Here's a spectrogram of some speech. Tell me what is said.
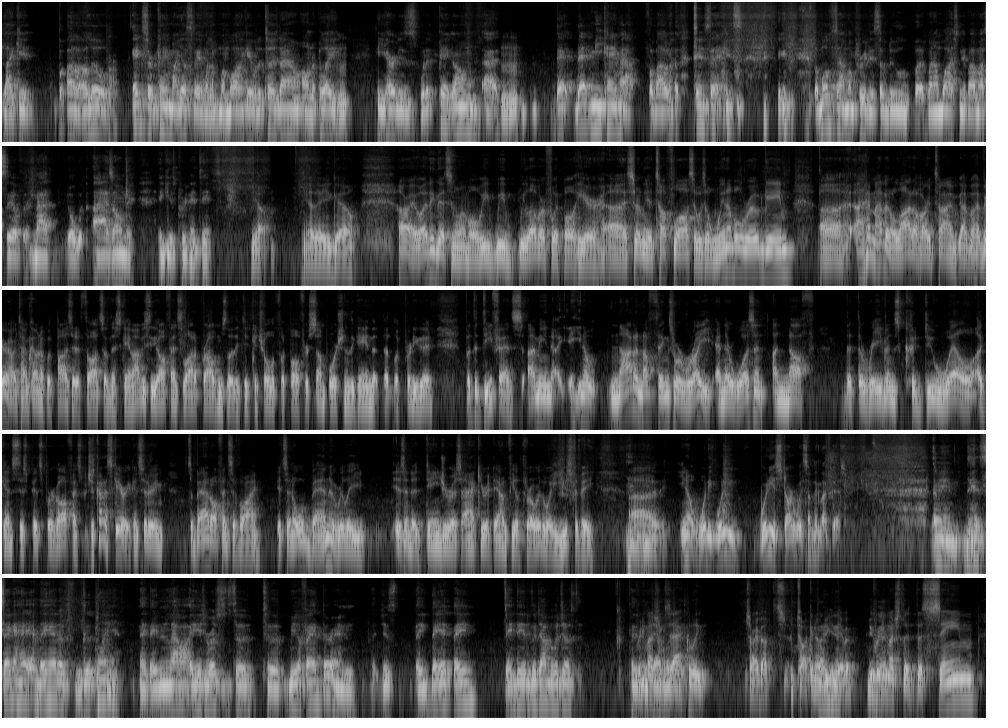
Like it, uh, a little excerpt came out yesterday when when Marlon gave it a touchdown on the play. Mm-hmm. He hurt his with it pick on. I, mm-hmm. That that me came out for about ten seconds. but most of the time I'm pretty subdued. But when I'm watching it by myself and not you know, with eyes on me, it gets pretty intense. Yeah, yeah. There you go. All right. Well, I think that's normal. We we we love our football here. Uh, certainly a tough loss. It was a winnable road game. Uh, I'm having a lot of hard time. I have a very hard time coming up with positive thoughts on this game. Obviously, the offense, a lot of problems, though they did control the football for some portion of the game that, that looked pretty good. But the defense, I mean, you know, not enough things were right, and there wasn't enough that the Ravens could do well against this Pittsburgh offense, which is kind of scary considering it's a bad offensive line. It's an old Ben who really isn't a dangerous, accurate downfield thrower the way he used to be. Mm-hmm. Uh, you know, what do you, what do you, where do you start with something like this? I mean, the second half they had a good plan. They, they didn't allow our edge rushers to to be a factor, and they just they they they they did a good job of adjusting. Pretty much exactly. Sorry about talking over no, you there, but you're pretty good. much the the same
